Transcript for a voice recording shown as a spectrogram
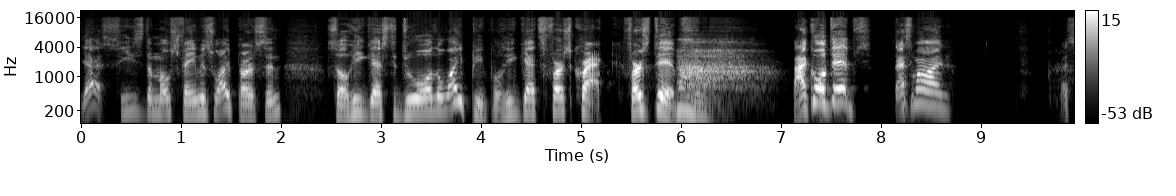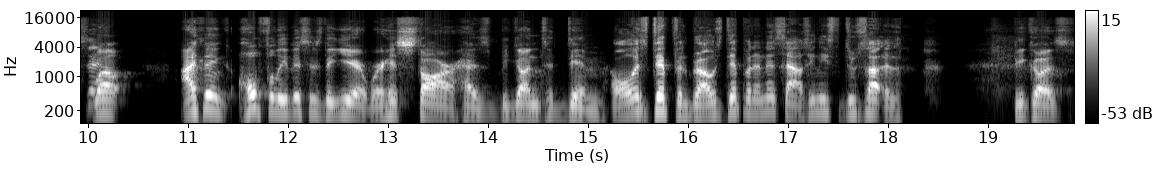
Yes, he's the most famous white person, so he gets to do all the white people. He gets first crack, first dibs. I call dibs. That's mine. That's it. well, I think hopefully this is the year where his star has begun to dim oh, it's dipping, bro. It's dipping in this house. He needs to do something. because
